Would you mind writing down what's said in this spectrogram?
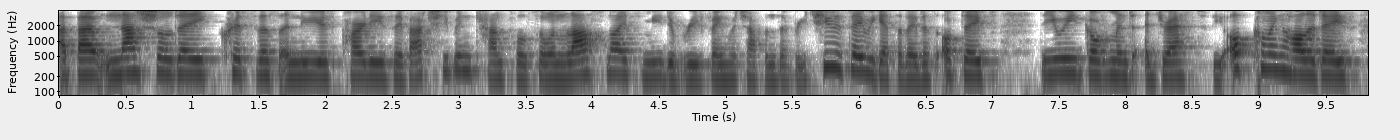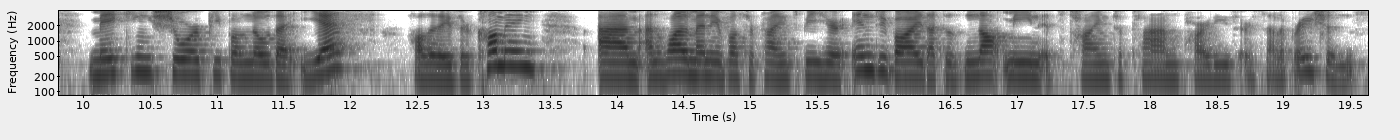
about National Day, Christmas, and New Year's parties. They've actually been cancelled. So, in last night's media briefing, which happens every Tuesday, we get the latest updates. The UAE government addressed the upcoming holidays, making sure people know that yes, holidays are coming. Um, and while many of us are planning to be here in Dubai, that does not mean it's time to plan parties or celebrations.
